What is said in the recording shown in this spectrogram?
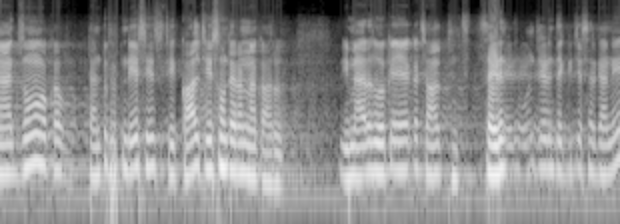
మ్యాక్సిమం ఒక ten to fifteen days call చేసి ఉంటారండి నా కారు. ఈ మ్యారేజ్ ఓకే అయ్యాక చాలా సైడ్ ఫోన్ చేయడం తగ్గించేశారు కానీ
